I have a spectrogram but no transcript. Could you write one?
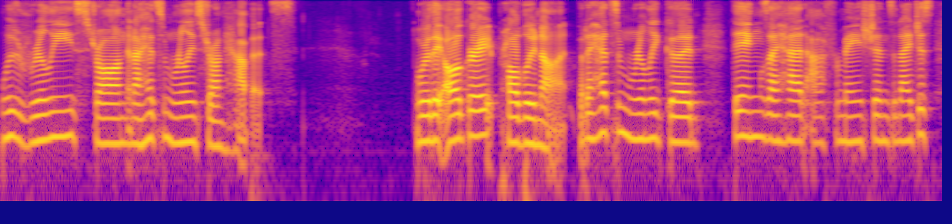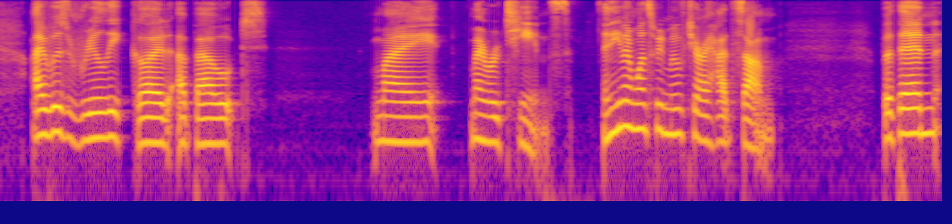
was really strong and I had some really strong habits. Were they all great? Probably not. But I had some really good things. I had affirmations and I just I was really good about my my routines. And even once we moved here I had some. But then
